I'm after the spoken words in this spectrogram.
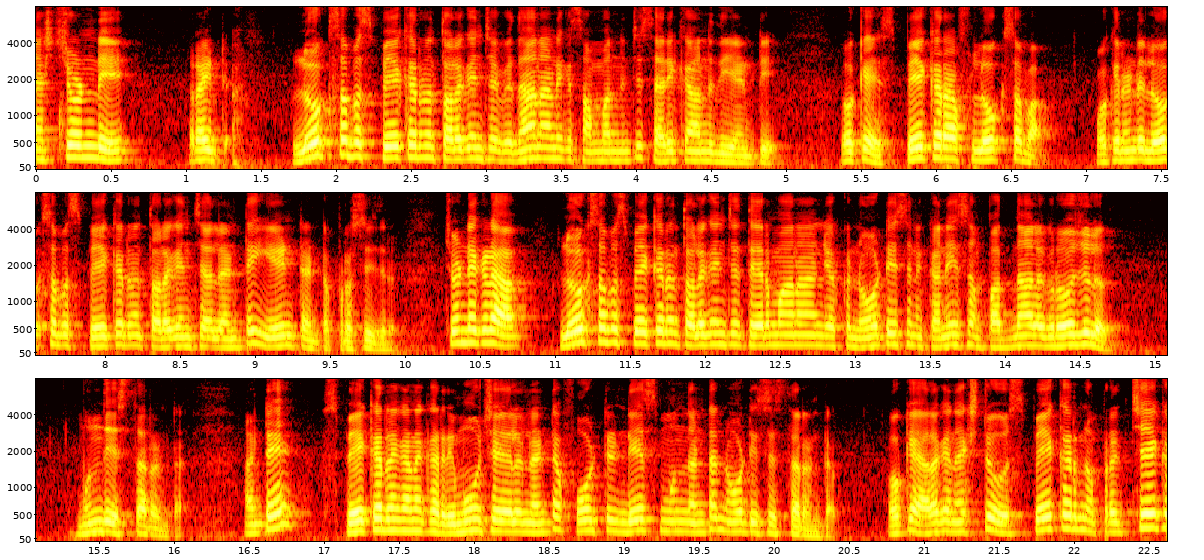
నెక్స్ట్ చూడండి. రైట్. లోక్సభ స్పీకర్ను తొలగించే విధానానికి సంబంధించి సరికానిది ఏంటి? Okay speaker of Lok Sabha. ఓకేనండి లోక్సభ స్పీకర్ను తొలగించాలంటే ఏంటంట ప్రొసీజర్? చూడండి ఇక్కడ లోక్సభ స్పీకర్ను తొలగించే తీర్మానాన్ని యొక్క నోటీసుని కనీసం పద్నాలుగు రోజులు ముందు ఇస్తారంట. అంటే స్పీకర్ని కనుక రిమూవ్ చేయాలని అంటే ఫోర్టీన్ డేస్ ముందంట నోటీస్ ఇస్తారంట. ఓకే అలాగే నెక్స్ట్ స్పీకర్ను ప్రత్యేక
